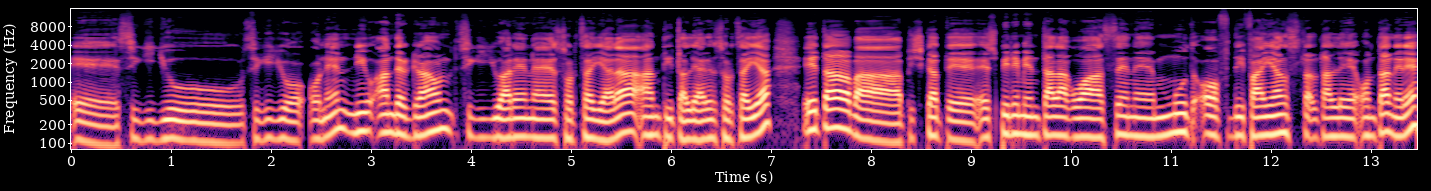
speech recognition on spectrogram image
eh, zigilu, zigilu honen, New Underground zigiluaren eh, sortzaiara, antitaldearen sortzaia, eta ba, pixkat eh, esperimentalagoa zen eh, Mood of Defiance tal- talde hontan ere,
